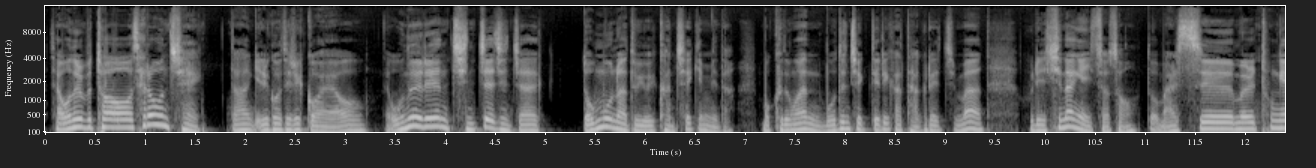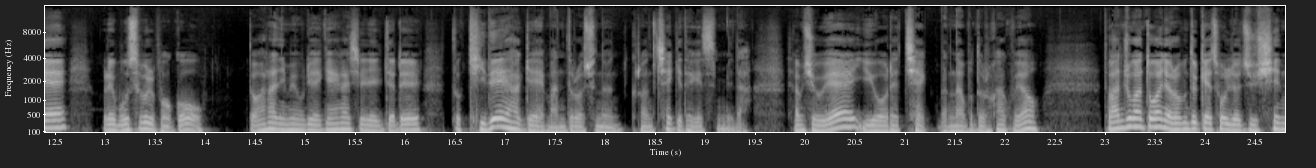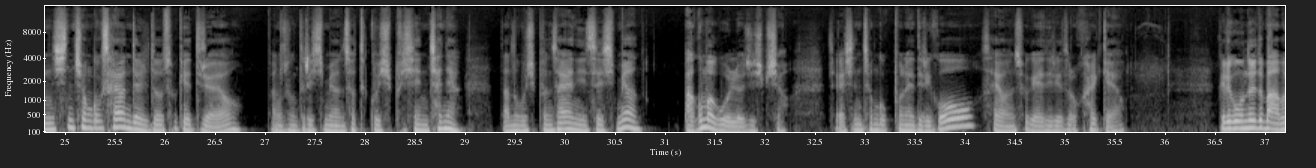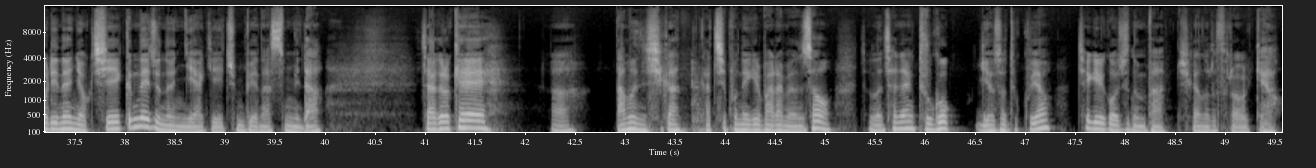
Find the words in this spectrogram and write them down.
자, 오늘부터 새로운 책 딱 읽어드릴 거예요. 오늘은 진짜 진짜 너무나도 유익한 책입니다. 뭐 그동안 모든 책들이 다 그랬지만 우리 신앙에 있어서 또 말씀을 통해 우리의 모습을 보고 또 하나님이 우리에게 행하실 일들을 또 기대하게 만들어주는 그런 책이 되겠습니다. 잠시 후에 6월의 책 만나보도록 하고요. 또 한 주간 동안 여러분들께서 올려주신 신청곡 사연들도 소개해드려요. 방송 들으시면서 듣고 싶으신 찬양, 나누고 싶은 사연이 있으시면 마구마구 올려주십시오. 제가 신청곡 보내드리고 사연 소개해드리도록 할게요. 그리고 오늘도 마무리는 역시 끝내주는 이야기 준비해놨습니다. 자, 그렇게, 아, 남은 시간 같이 보내길 바라면서 저는 찬양 두 곡 이어서 듣고요. 책 읽어주는 밤 시간으로 돌아올게요.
